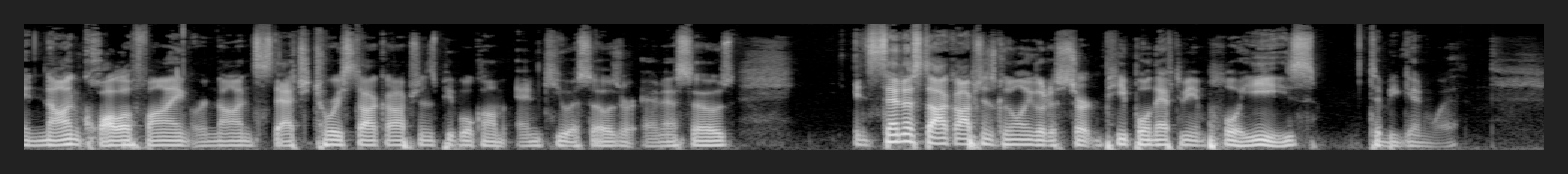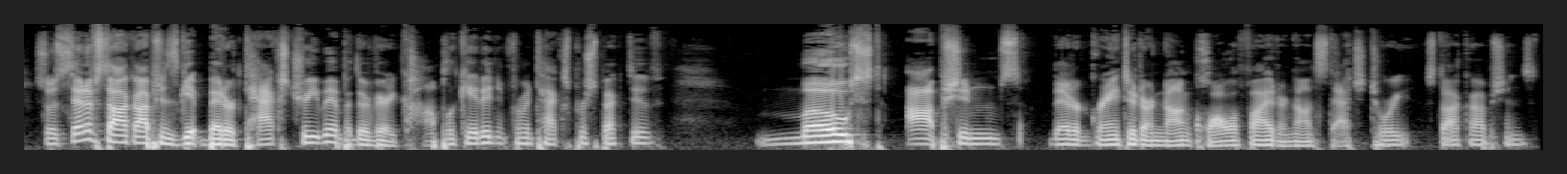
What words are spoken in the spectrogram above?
and non-qualifying or non-statutory stock options. People call them NQSOs or NSOs. Incentive stock options can only go to certain people and they have to be employees to begin with. So incentive stock options get better tax treatment, but they're very complicated from a tax perspective. Most options that are granted are non-qualified or non-statutory stock options.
